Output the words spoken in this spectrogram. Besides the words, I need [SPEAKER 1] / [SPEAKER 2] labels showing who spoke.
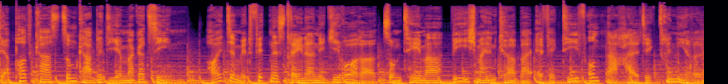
[SPEAKER 1] der Podcast zum Carpe Diem Magazin. Heute mit Fitnesstrainer Niki Rohrer zum Thema, wie ich meinen Körper effektiv und nachhaltig trainiere.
